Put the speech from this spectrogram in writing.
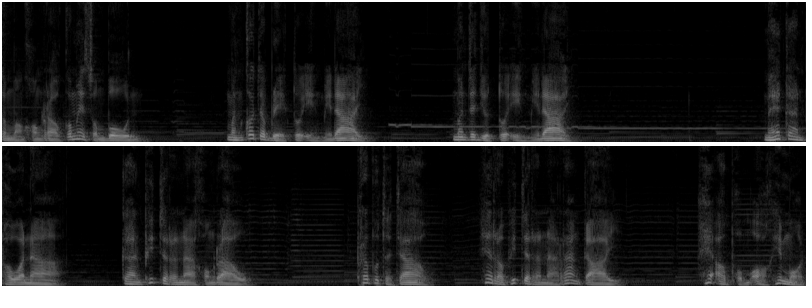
สมองของเราก็ไม่สมบูรณ์ มันก็จะเบรกตัวเองไม่ได้ มันจะหยุดตัวเองไม่ได้ แม้การภาวนา การพิจารณาของเรา พระพุทธเจ้าให้เราพิจารณาร่างกาย ให้เอาผมออกให้หมด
